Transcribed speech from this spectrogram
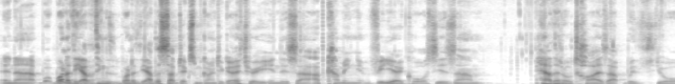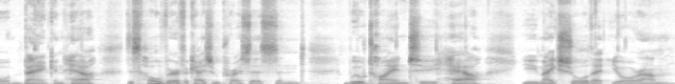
and uh, one of the other things, one of the other subjects I'm going to go through in this uh, upcoming video course is um, how that all ties up with your bank and how this whole verification process and will tie into how you make sure that your um,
